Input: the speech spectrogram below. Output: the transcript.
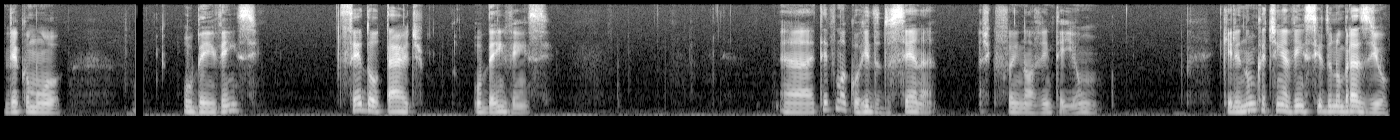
vê como o bem vence? Cedo ou tarde, o bem vence. Uh, teve uma corrida do Senna, acho que foi em 91, que ele nunca tinha vencido no Brasil.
